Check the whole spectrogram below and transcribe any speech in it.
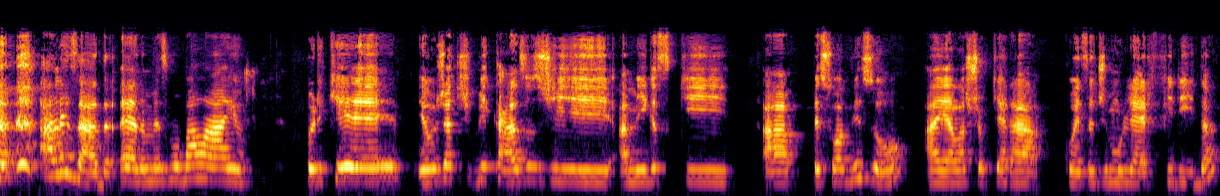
alisada é no mesmo balaio porque eu já tive casos de amigas que a pessoa avisou aí ela achou que era coisa de mulher ferida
